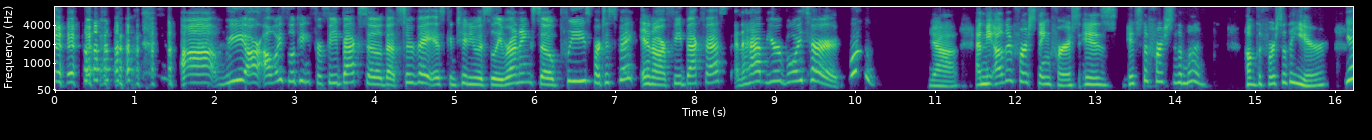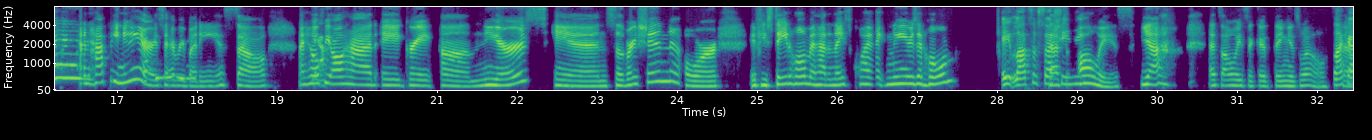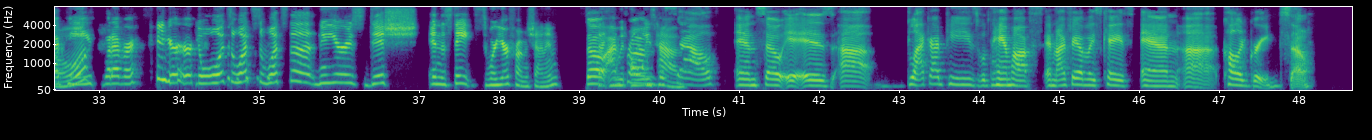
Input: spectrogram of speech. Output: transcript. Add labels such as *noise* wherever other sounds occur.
first. *laughs* uh, we are always looking for feedback, so that survey is continuously running. So please participate in our feedback fest and have your voice heard. Woo! Yeah, and the other first thing first is it's the first of the month of the first of the year. Yay! And happy New Year's to everybody. So I hope yeah. you all had a great um New Year's and celebration, or if you stayed home and had a nice quiet New Year's at home, Ate lots of sashimi. That's always, yeah, *laughs* that's always a good thing as well. Black so, eyed peas, whatever. *laughs* you're what's what's what's the New Year's dish in the states where you're from, Shannon? So I'm from always the have? South, and so it is uh black eyed peas with ham hocks in my family's case and uh collard green. So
